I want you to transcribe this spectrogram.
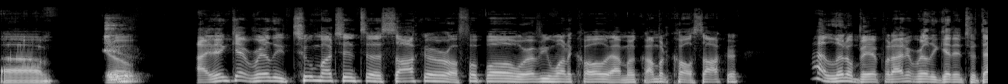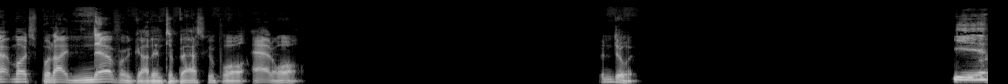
Um, you know, I didn't get really too much into soccer or football, wherever you want to call it. I'm, a, I'm going to call it soccer. A little bit, but I didn't really get into it that much. But I never got into basketball at all. Couldn't do it. Yeah,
